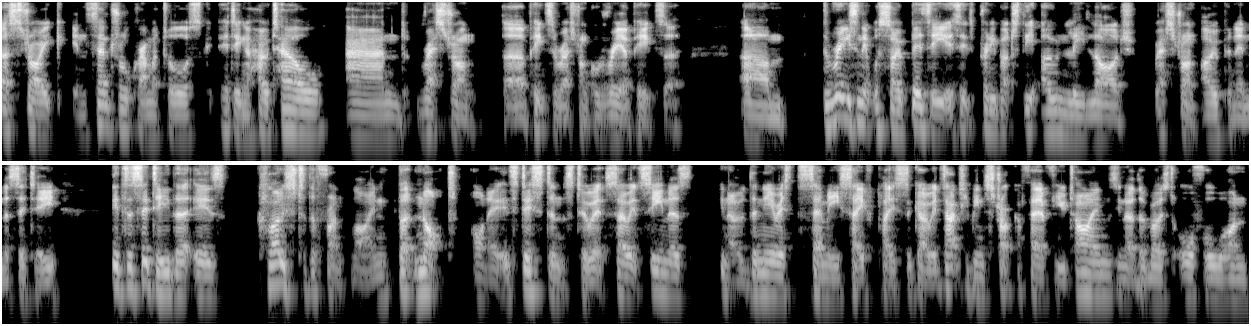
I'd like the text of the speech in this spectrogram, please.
a strike in central Kramatorsk, hitting a hotel and restaurant, a pizza restaurant called Ria Pizza. Um, the reason it was so busy is it's pretty much the only large restaurant open in the city. It's a city that is close to the front line, but not on it. It's distance to it, so it's seen as you know the nearest semi-safe place to go. It's actually been struck a fair few times. You know, the most awful one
